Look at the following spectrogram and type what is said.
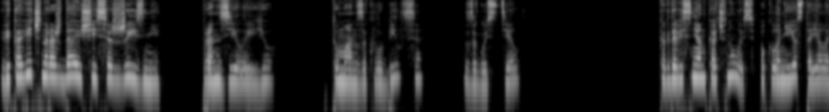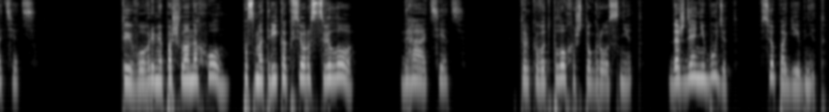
вековечно рождающейся жизни, пронзила ее. Туман заклубился, загустел. Когда Веснянка очнулась, около нее стоял отец. «Ты вовремя пошла на холм. Посмотри, как все расцвело!» «Да, отец. Только вот плохо, что гроз нет. Дождя не будет, все погибнет».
